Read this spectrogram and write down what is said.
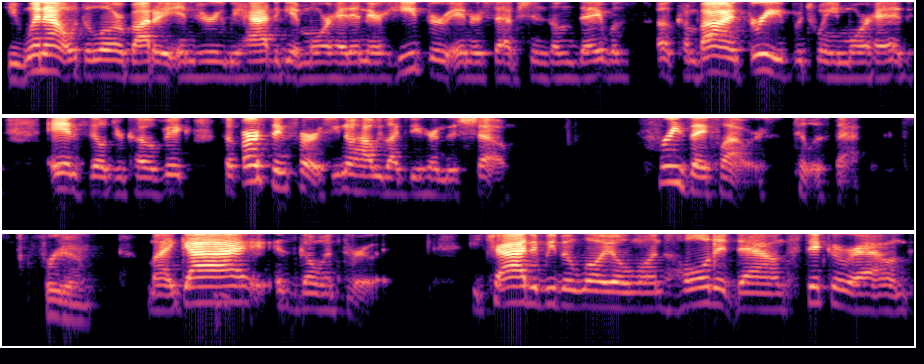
He went out with a lower body injury. We had to get Morehead in there. He threw interceptions on the day. It was a combined three between Morehead and Phil Jurkovec. So first things first, you know how we like to do here in this show. Free Zay Flowers till it's backwards. Free him. My guy is going through it. He tried to be the loyal one, hold it down, stick around.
